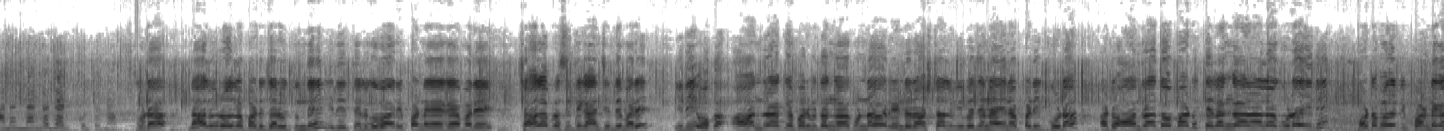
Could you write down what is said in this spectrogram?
ఆనందంగా జరుపుకుంటున్నాం. కూడా నాలుగు రోజుల పాటు జరుగుతుంది. ఇది తెలుగువారి పండగగా మరి చాలా ప్రసిద్ధిగాంచింది మరి ఇది ఒక ఆంధ్రాకే పరిమితం కాకుండా రెండు రాష్ట్రాలు విభజన అయినప్పటికీ కూడా అటు ఆంధ్రాతో పాటు తెలంగాణలో కూడా ఇది మొట్టమొదటి పండుగ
